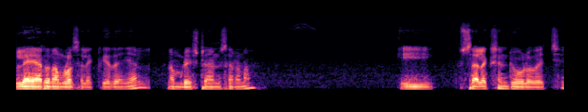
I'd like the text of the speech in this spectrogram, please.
ലെയർ നമ്മൾ സെലക്ട് ചെയ്ത് കഴിഞ്ഞാൽ നമ്മുടെ ഇഷ്ടാനുസരണം ഈ സെലക്ഷൻ ടൂൾ വെച്ച്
